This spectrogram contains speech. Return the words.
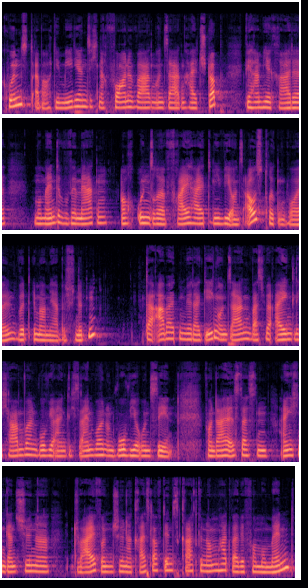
Kunst, aber auch die Medien sich nach vorne wagen und sagen, halt, stopp, wir haben hier gerade Momente, wo wir merken, auch unsere Freiheit, wie wir uns ausdrücken wollen, wird immer mehr beschnitten. Da arbeiten wir dagegen und sagen, was wir eigentlich haben wollen, wo wir eigentlich sein wollen und wo wir uns sehen. Von daher ist das ein, eigentlich ein ganz schöner Drive und ein schöner Kreislauf, den es gerade genommen hat, weil wir vom Moment,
